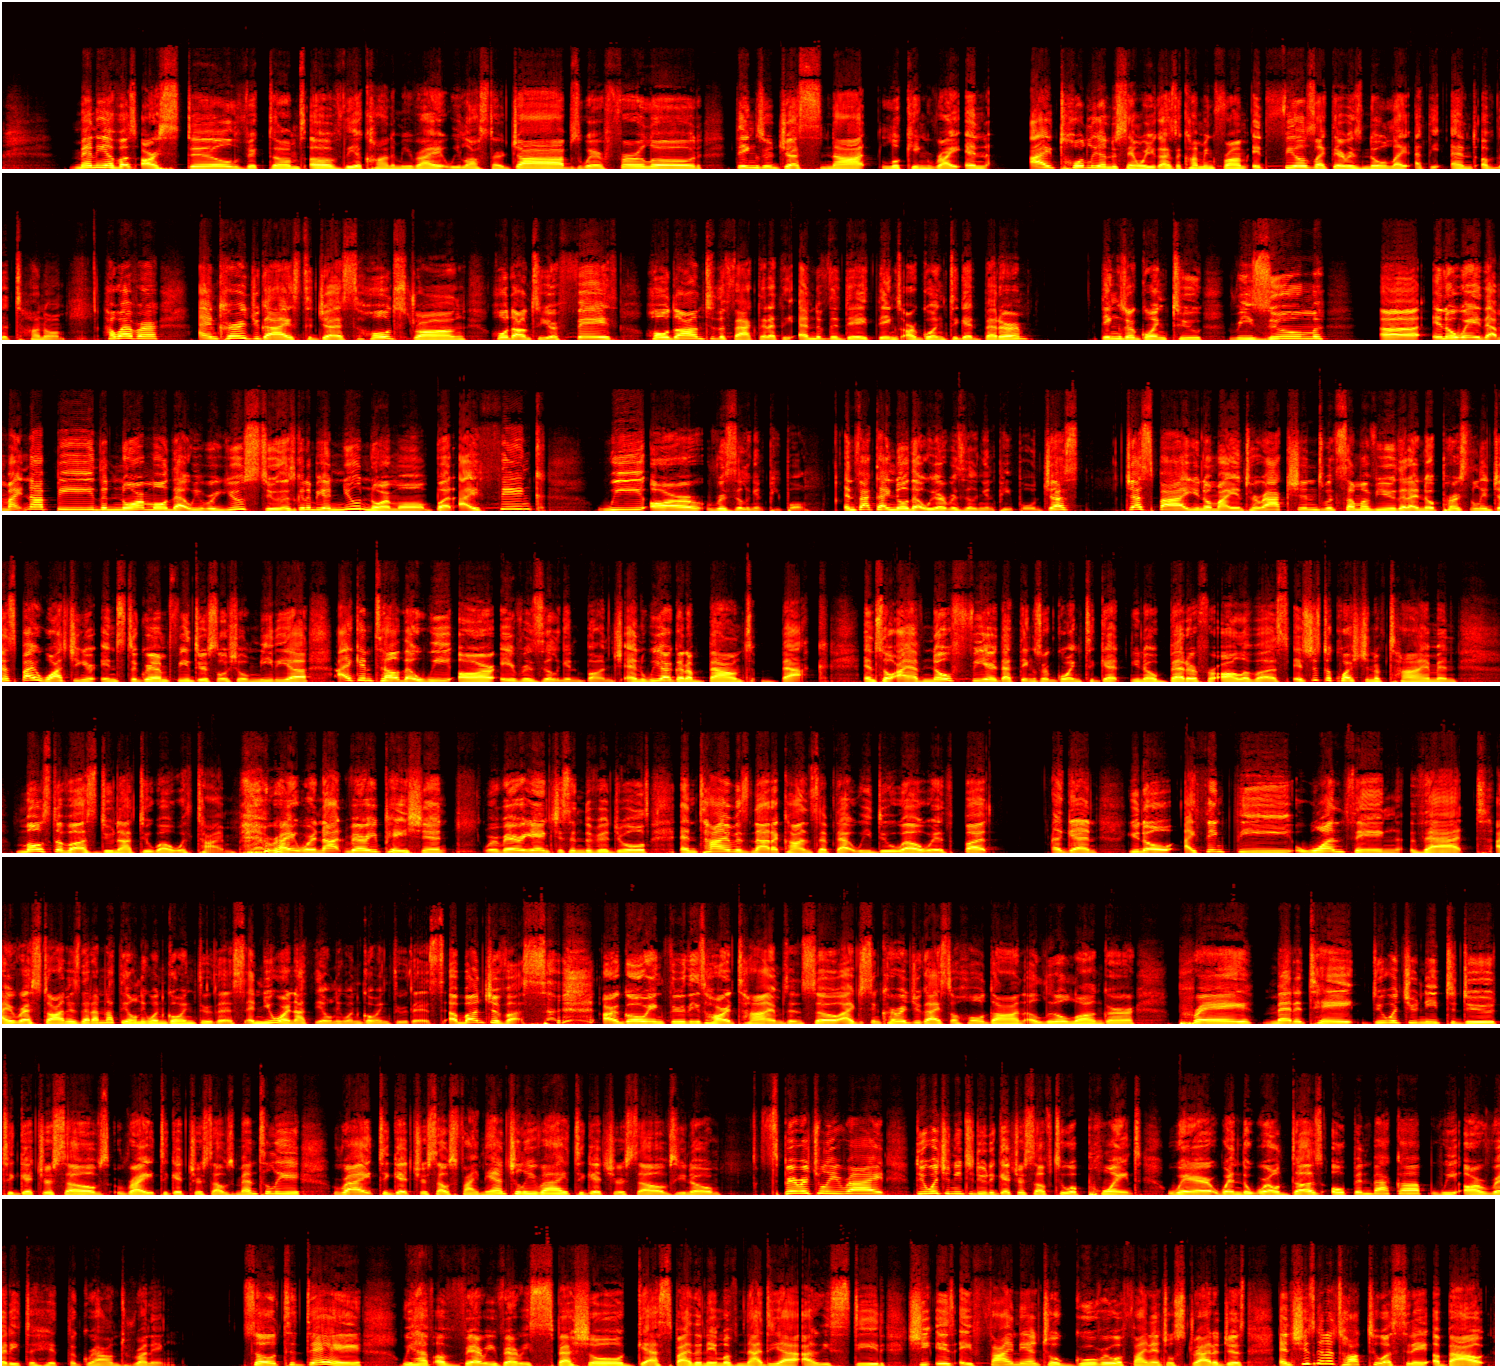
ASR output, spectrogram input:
Many of us are still victims of the economy, right? We lost our jobs, we're furloughed, things are just not looking right. And I totally understand where you guys are coming from. It feels like there is no light at the end of the tunnel. However, I encourage you guys to just hold strong, hold on to your faith, hold on to the fact that at the end of the day, things are going to get better. Things are going to resume uh, in a way that might not be the normal that we were used to. There's going to be a new normal, but I think we are resilient people in fact, I know that we are resilient people. Just just by, you know, my interactions with some of you that I know personally, just by watching your Instagram feeds, your social media, I can tell that we are a resilient bunch and we are going to bounce back. And so I have no fear that things are going to get, you know, better for all of us. It's just a question of time and most of us do not do well with time, right? We're not very patient. We're very anxious individuals and time is not a concept that we do well with. But again, you know, I think the one thing that I rest on is that I'm not the only one going through this, and you are not the only one going through this. A bunch of us are going through these hard times. And so I just encourage you guys to hold on a little longer, pray, meditate, do what you need to do to get yourselves right, to get yourselves mentally right, to get yourselves financially right, to get yourselves, you know, spiritually right. Do what you need to do to get yourself to a point where when the world does open back up, we are ready to hit the ground running. So today we have a very, very special guest by the name of Nadia Aristide. She is a financial guru, a financial strategist, and she's going to talk to us today about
